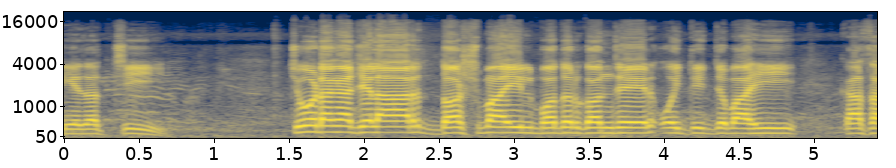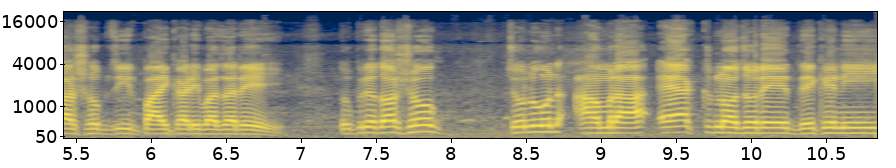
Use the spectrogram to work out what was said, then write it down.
নিয়ে যাচ্ছি। চুয়াডাঙ্গা জেলার দশ মাইল বদরগঞ্জের ঐতিহ্যবাহী কাঁচা সবজির পাইকারি বাজারে। তো প্রিয় দর্শক চলুন আমরা এক নজরে দেখে নিই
